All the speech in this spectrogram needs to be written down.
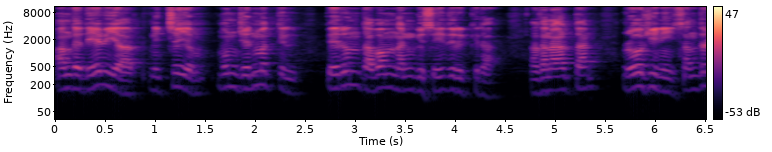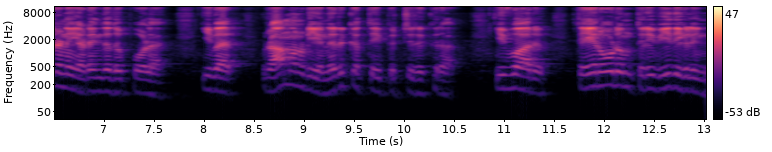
அந்த தேவியார் நிச்சயம் முன் ஜென்மத்தில் பெருந்தவம் நன்கு செய்திருக்கிறார். அதனால்தான் ரோஹிணி சந்திரனை அடைந்தது போல இவர் ராமனுடைய நெருக்கத்தை பெற்றிருக்கிறார். இவ்வாறு தேரோடும் திருவீதிகளின்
